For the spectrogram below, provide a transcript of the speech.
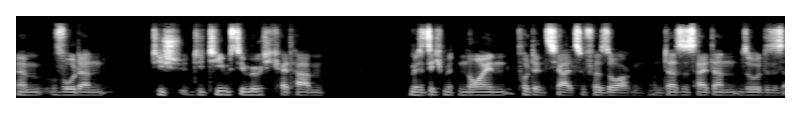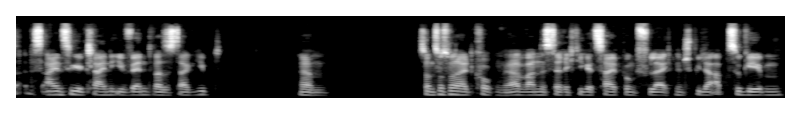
ähm, wo dann die, die Teams die Möglichkeit haben, sich mit neuen Potenzial zu versorgen. Und das ist halt dann so das, das einzige kleine Event, was es da gibt. Ähm, sonst muss man halt gucken, ja, wann ist der richtige Zeitpunkt, vielleicht einen Spieler abzugeben,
